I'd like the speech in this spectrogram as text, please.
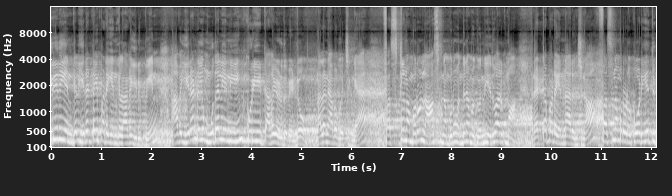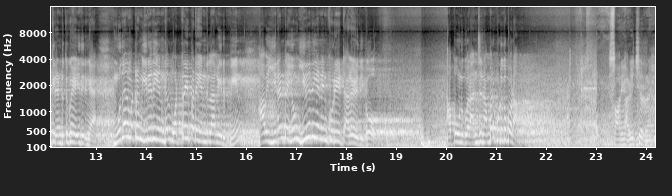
இறுதி எண்கள் இரட்டைப்படை எண்களாக இருப்பின் அவை இரண்டையும் முதல் எண்ணின் குறியீட்டாக எழுத வேண்டும். நல்ல ஞாபகம் வச்சுங்க ஃபர்ஸ்ட் நம்பரும் லாஸ்ட் நம்பரும் வந்து நமக்கு வந்து எதுவாக இருக்குமா? ரெட்டப்படை என்ன இருந்துச்சுன்னா ஃபர்ஸ்ட் நம்பரோட கோடியே தூக்கி ரெண்டுத்துக்கும் எழுதிருங்க. முதல் மற்றும் இறுதி எண்கள் ஒற்றைப்படை எண்களாக இருப்பின் அவை இரண்டையும் இறுதி எண்ணின் குறியீட்டாக எழுதிக்கோ. அப்போ உனக்கு ஒரு அஞ்சு நம்பர் கொடுக்க போறான். சாரி அழிச்சிடுறேன்.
